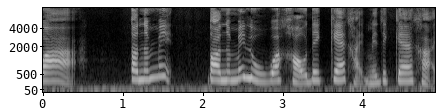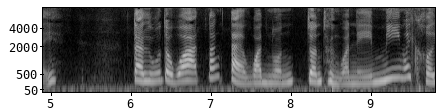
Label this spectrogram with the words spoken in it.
ว่า ตอนนั้นไม่ตอนนั้นไม่รู้ว่าเขาได้แก้ไขไม่ได้แก้ไข แต่รู้แต่ว่าตั้งแต่วันนั้นจนถึงวันนี้มี่ไม่เคย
